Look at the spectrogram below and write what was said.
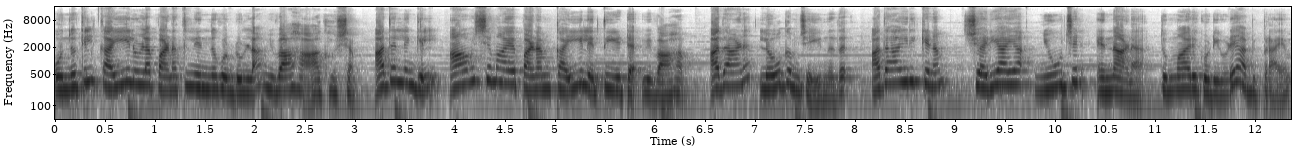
ഒന്നുകിൽ കയ്യിലുള്ള പണത്തിൽ നിന്നുകൊണ്ടുള്ള വിവാഹ ആഘോഷം അതല്ലെങ്കിൽ ആവശ്യമായ പണം കയ്യിലെത്തിയിട്ട് വിവാഹം. അതാണ് ലോകം ചെയ്യുന്നത്. അതായിരിക്കണം ശരിയായ ന്യൂജൻ എന്നാണ് തുമ്മാരുകുടിയുടെ അഭിപ്രായം.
